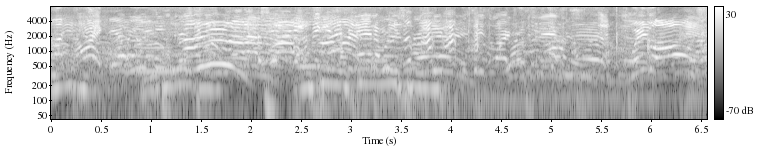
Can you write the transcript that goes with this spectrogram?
We lost.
